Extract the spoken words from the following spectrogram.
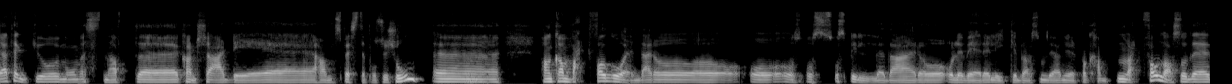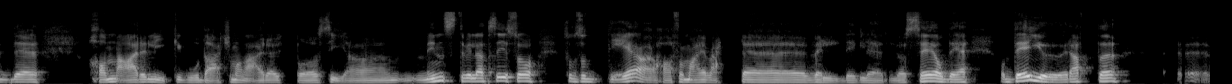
jeg tenker jo nå nesten at uh, kanskje er det hans beste posisjon. Uh, han kan i hvert fall gå inn der og, og, og spille der og, levere like bra som det han gjør på kanten. I hvert fall da, så det, det han er like god der som han er ute på sida, minst, vil jeg si. Så, så, så, det har for meg vært eh, veldig gledelig å se. Og det, og det gjør at eh,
